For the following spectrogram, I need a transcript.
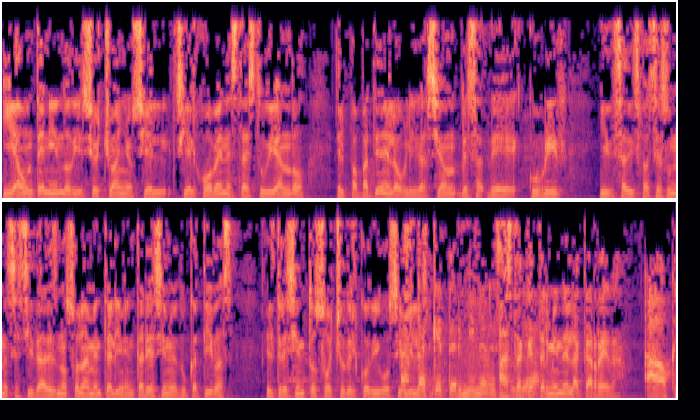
Y aún teniendo 18 años, si el, si el joven está estudiando, el papá tiene la obligación de, de cubrir y satisfacer sus necesidades no solamente alimentarias sino educativas. El 308 del Código Civil. Hasta que termine de Hasta que termine la carrera. Ah, ok.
